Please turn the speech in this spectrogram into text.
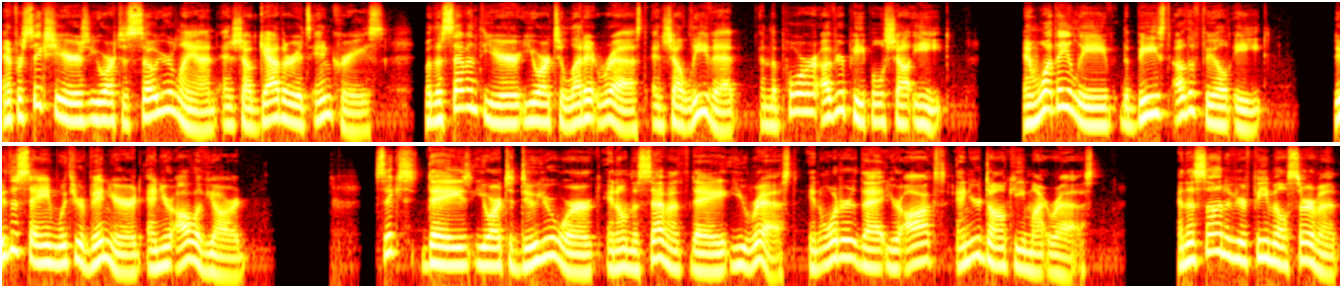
And for six years you are to sow your land, and shall gather its increase. But the seventh year you are to let it rest, and shall leave it, and the poor of your people shall eat. And what they leave, the beasts of the field eat. Do the same with your vineyard and your olive yard. Six days you are to do your work, and on the seventh day you rest, in order that your ox and your donkey might rest, and the son of your female servant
